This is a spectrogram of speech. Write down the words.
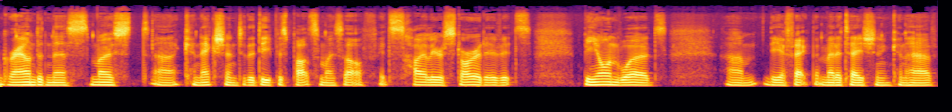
groundedness, most uh, connection to the deepest parts of myself. It's highly restorative. It's beyond words. Um, the effect that meditation can have.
